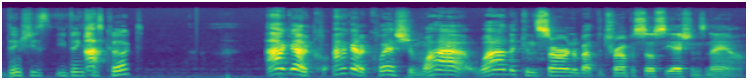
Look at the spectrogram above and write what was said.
You think she's? You think she's I- cooked? I got a, I got a question. Why why the concern about the Trump associations now?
